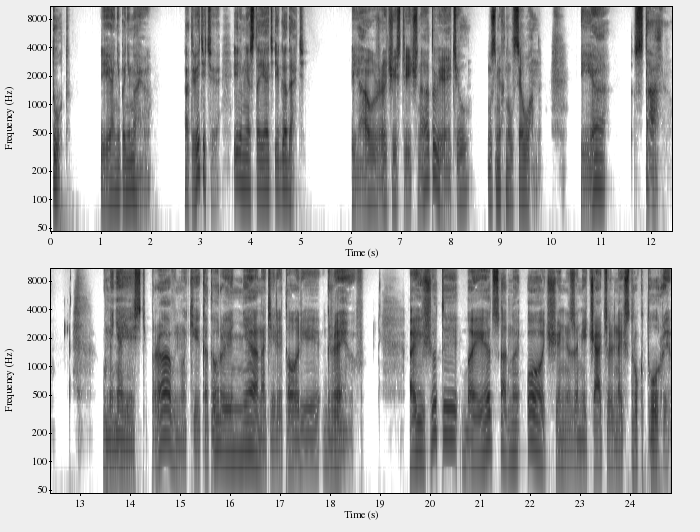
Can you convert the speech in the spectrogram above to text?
Тут? Я не понимаю. Ответите или мне стоять и гадать?» «Я уже частично ответил», — усмехнулся он. «Я стар. У меня есть правнуки, которые не на территории Греев. А еще ты боец одной очень замечательной структуры.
